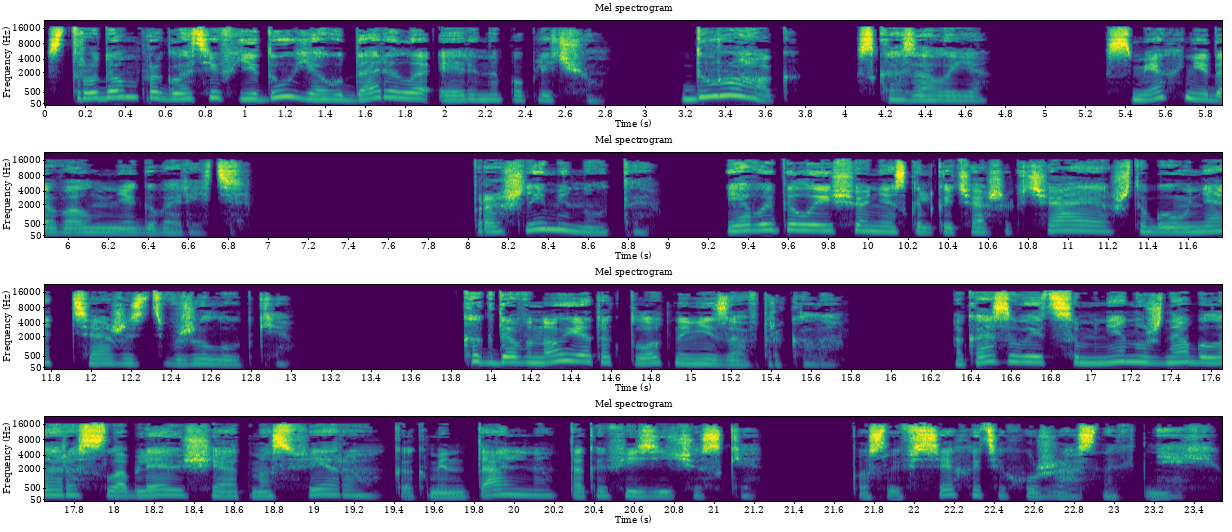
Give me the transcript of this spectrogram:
С трудом проглотив еду, я ударила Эрина по плечу. «Дурак!» — сказала я. Смех не давал мне говорить. Прошли минуты. Я выпила еще несколько чашек чая, чтобы унять тяжесть в желудке. Как давно я так плотно не завтракала. Оказывается, мне нужна была расслабляющая атмосфера, как ментально, так и физически после всех этих ужасных дней.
